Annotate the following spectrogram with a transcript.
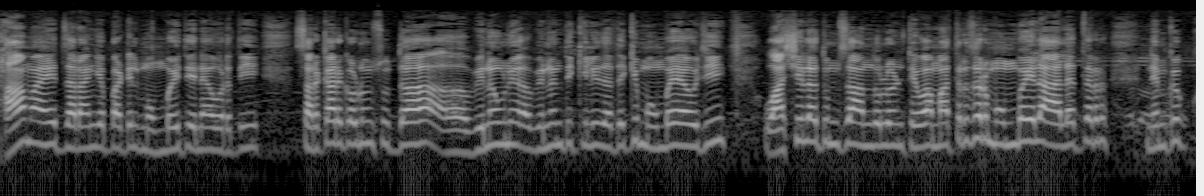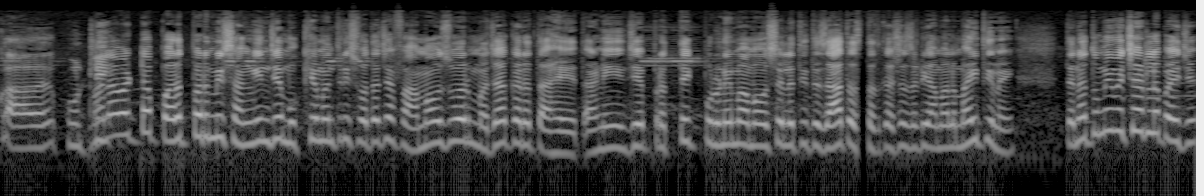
ठाम आहेत जरांगे पाटील मुंबईत येण्यावरती. सरकारकडून सुद्धा विनवणी विनंती केली जाते की मुंबईऐवजी वाशीला तुमचं आंदोलन ठेवा. मात्र जर मुंबईला आलं तर नेमकं कुठली मला वाटतं परत परत मी सांगेन जे मुख्यमंत्री स्वतःच्या फार्म हाऊसवर मजा करत आहेत आणि जे प्रत्येक पौर्णिमा अमावस्येला तिथे जात असतात कशासाठी आम्हाला माहिती नाही त्यांना तुम्ही विचारलं पाहिजे.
